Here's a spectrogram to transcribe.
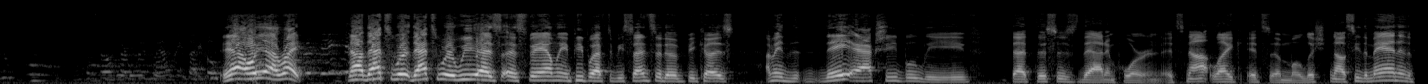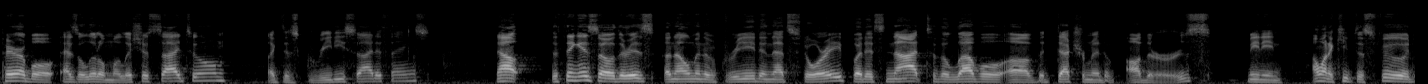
you, those are good memories. I hope. Yeah. Oh, yeah. Right. Now that's where that's where we as as family and people have to be sensitive because I mean they actually believe that this is that important. It's not like it's a malicious. Now, see, the man in the parable has a little malicious side to him, like this greedy side of things. Now, the thing is, though, there is an element of greed in that story, but it's not to the level of the detriment of others. Meaning, I want to keep this food,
